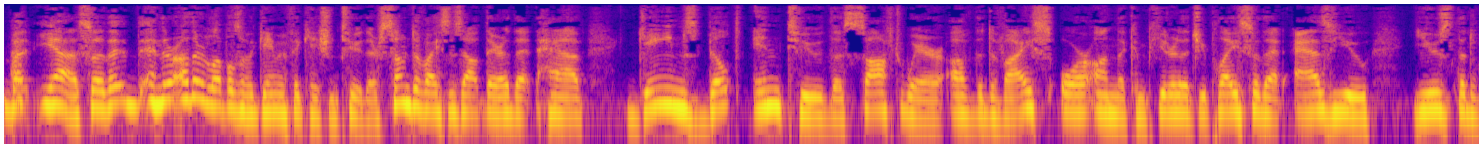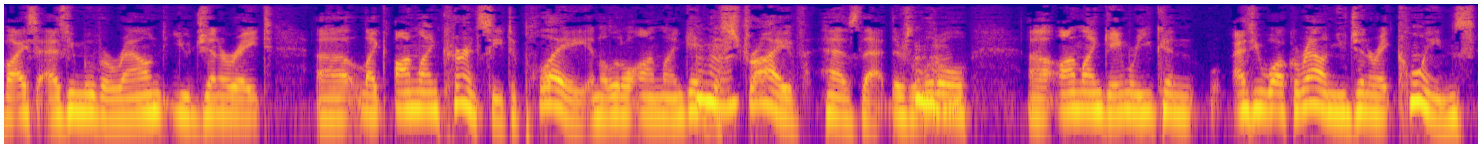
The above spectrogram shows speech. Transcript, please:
but yeah, so the, and there are other levels of gamification too. There's some devices out there that have games built into the software of the device or on the computer that you play, so that as you use the device, as you move around, you generate uh, like online currency to play in a little online game. The Striiv has that. There's a little uh, online game where you can, as you walk around, you generate coins.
